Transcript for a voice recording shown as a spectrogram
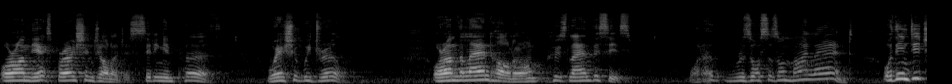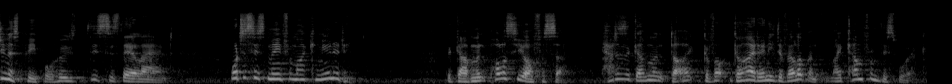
Or I'm the exploration geologist sitting in Perth. Where should we drill? Or I'm the landholder on whose land this is. What are the resources on my land? Or the indigenous people whose this is their land. What does this mean for my community? The government policy officer. How does the government guide any development that may come from this work?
